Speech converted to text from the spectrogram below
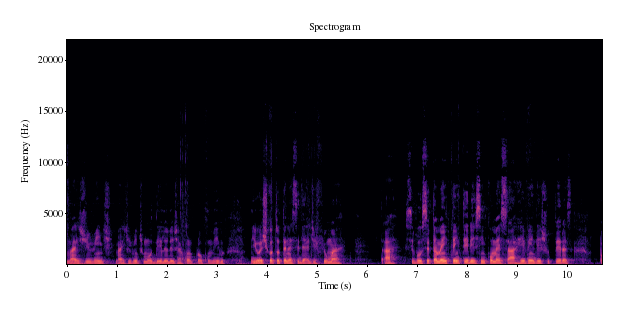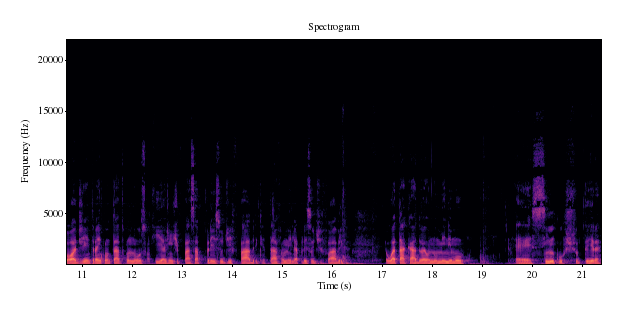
Mais de 20, mais de 20 modelos ele já comprou comigo. E hoje que eu tô tendo essa ideia de filmar, tá? Se você também tem interesse em começar a revender chuteiras, pode entrar em contato conosco que a gente passa preço de fábrica, tá, família? Preço de fábrica. O atacado é no mínimo é, cinco chuteiras,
